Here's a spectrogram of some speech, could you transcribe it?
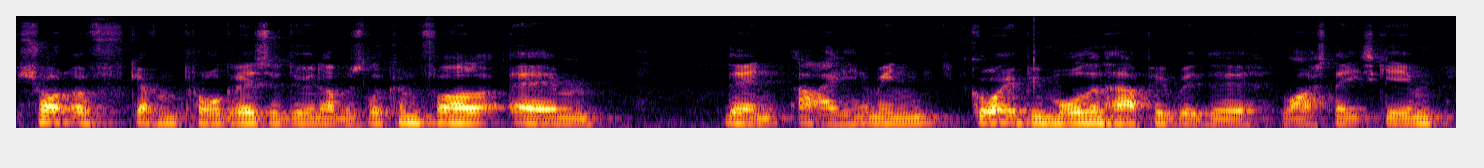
short of giving progress of doing I was looking for, um, then aye, I mean, got to be more than happy with the last night's game.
